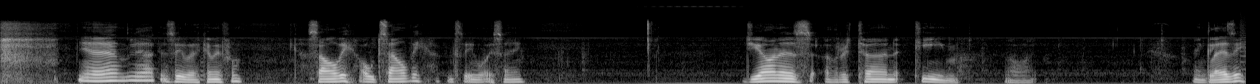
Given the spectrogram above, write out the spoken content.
Yeah, yeah, I can see where you're coming from. Salvi, old Salvi, I can see what he's saying. Giana's return team. Alright. Inglesi.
